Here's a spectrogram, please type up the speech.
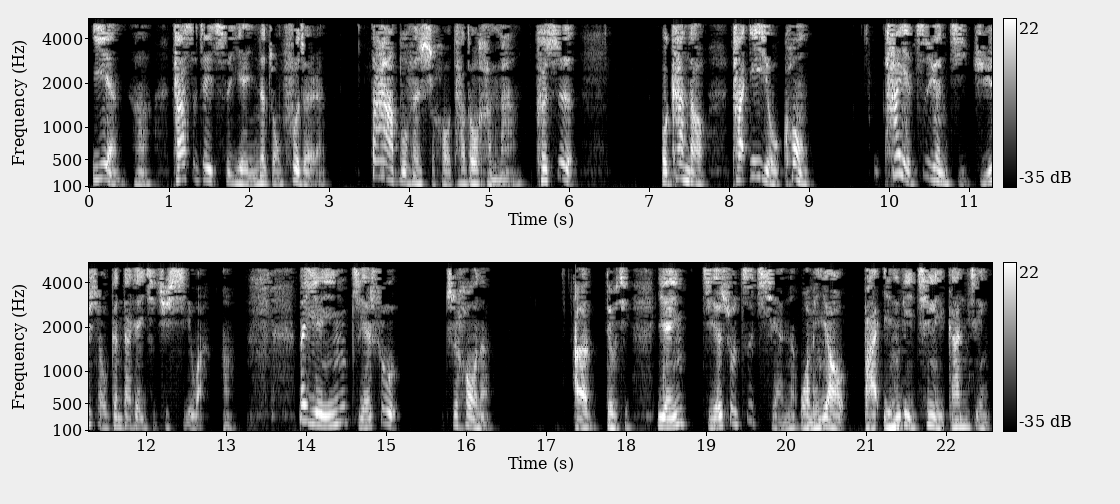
燕啊，他是这次野营的总负责人，大部分时候他都很忙。可是我看到他一有空，他也自愿举举手跟大家一起去洗碗啊。那野营结束之后呢？啊，对不起，野营。结束之前呢，我们要把营地清理干净，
